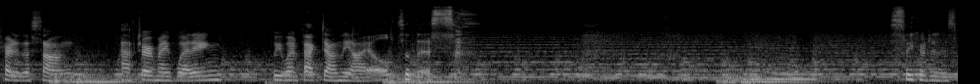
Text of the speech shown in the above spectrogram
part of the song. After my wedding, we went back down the aisle to this. Suikoden is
